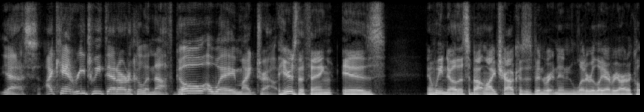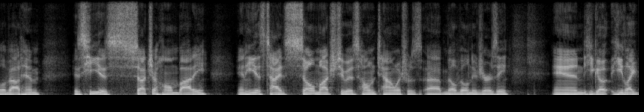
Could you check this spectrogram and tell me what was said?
Yes, I can't retweet that article enough. Go away, Mike Trout. here's the thing is and we know this about Mike Trout because it's been written in literally every article about him is he is such a homebody and he is tied so much to his hometown which was uh, Millville New Jersey and he go he like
